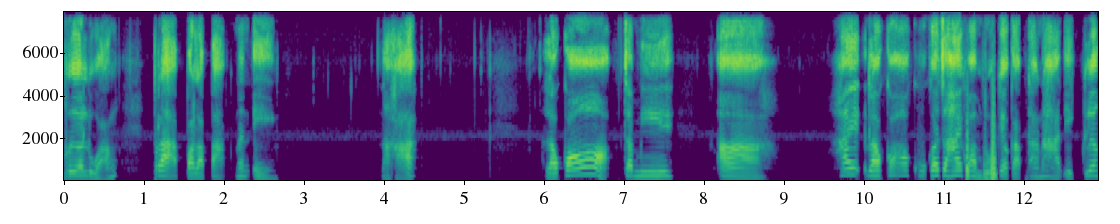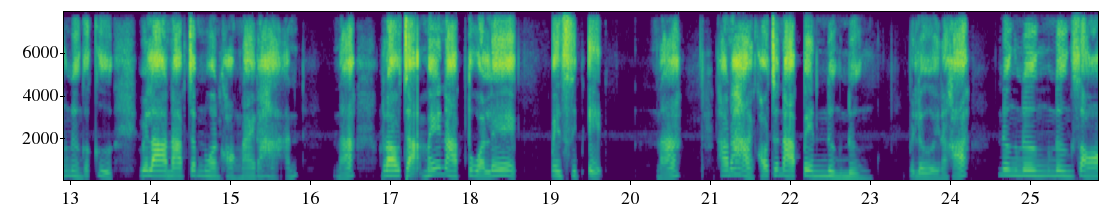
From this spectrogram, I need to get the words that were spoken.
เรือหลวงปราบปรปักนั่นเองนะคะ แล้วก็จะมีอ่าให้แล้วก็ครูก็จะให้ความรู้เกี่ยวกับทางทหารอีกเรื่องหนึ่งก็คือ เวลานับจำนวนของนายทหารนะเราจะไม่นับตัวเลขเป็น 11นะทางทหารเขาจะนับเป็น 11 ไปเลยนะคะ หนึ่งหนึ่งหนึ่งสอง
